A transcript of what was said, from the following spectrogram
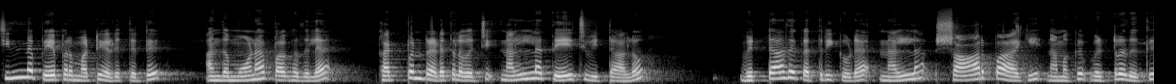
சின்ன பேப்பரை மட்டும் எடுத்துட்டு அந்த மொன பகுதியில் கட் பண்ணுற இடத்துல வச்சு நல்லா தேய்ச்சி விட்டாலும் வெட்டாத கத்திரி கூட நல்லா ஷார்ப்பாகி நமக்கு வெட்டுறதுக்கு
